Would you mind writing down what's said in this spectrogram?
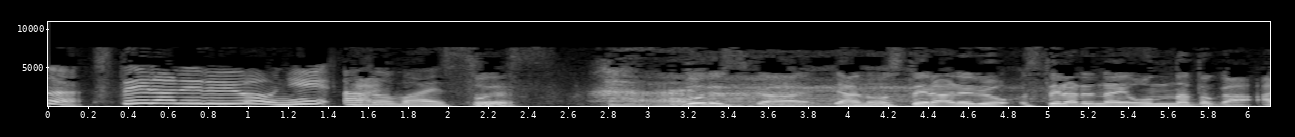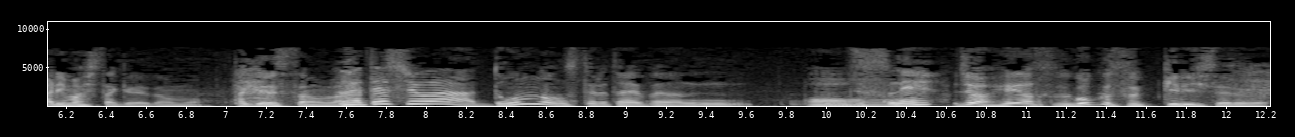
が捨てられるようにアドバイス。そうです。はあどうですか？あの、捨てられる、捨てられない女とかありましたけれども。竹内さんは？私はどんどん捨てるタイプなんですね。じゃあ部屋すごくスッキリしてる。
